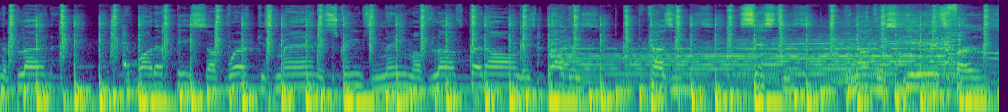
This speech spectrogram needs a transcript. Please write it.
The blood. What a piece of work is man who screams the name of love, but all his brothers, cousins, sisters, and others hear his fuzz.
